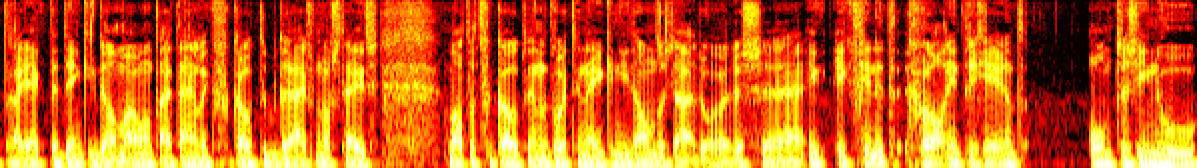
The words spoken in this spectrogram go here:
trajecten, denk ik dan maar. Want uiteindelijk verkoopt het bedrijf nog steeds wat het verkoopt. En het wordt in één keer niet anders daardoor. Dus uh, ik, ik vind het vooral intrigerend om te zien hoe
